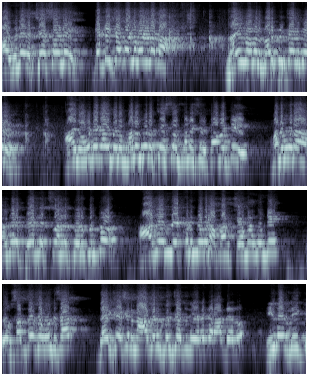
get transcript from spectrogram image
ఆ విధంగా చేస్తాండి. గట్టి చెప్పండి పడలేదా నై మహమ్మద్ మరిపించాలి మీరు. ఆయన ఒకటే కాదు మనం మనం కూడా చేస్తాం కలెక్షన్ కాబట్టి మనం కూడా ఆ విధంగా పేరు తెచ్చుకోవాలని కోరుకుంటూ ఆదరణ ఎక్కడున్నా కూడా మాకు క్షేమంగా ఉండి నువ్వు సంతోషంగా ఉండి సార్. దయచేసి నా ఆదరణ పిలిచేది నేను వెనక రాలేను ఈ రోజు నీకు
